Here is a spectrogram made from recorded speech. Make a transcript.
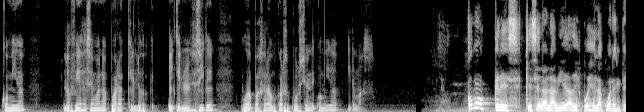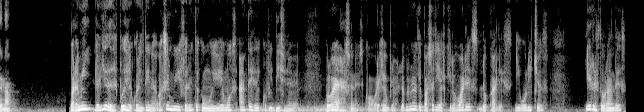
comida los fines de semana para que el que lo necesite pueda pasar a buscar su porción de comida y demás. ¿Cómo crees que será la vida después de la cuarentena? Para mí, la vida después de la cuarentena va a ser muy diferente a como vivíamos antes del COVID-19, por varias razones, como por ejemplo, lo primero que pasaría es que los bares locales y boliches y restaurantes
